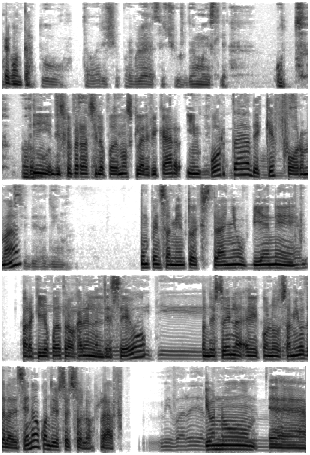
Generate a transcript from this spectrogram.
Pregunta. Y disculpe, si lo podemos clarificar, ¿importa de qué forma un pensamiento extraño viene para que yo pueda trabajar en el deseo cuando estoy eh, con los amigos de la decena o cuando yo estoy solo, Raf? Yo no, eh,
